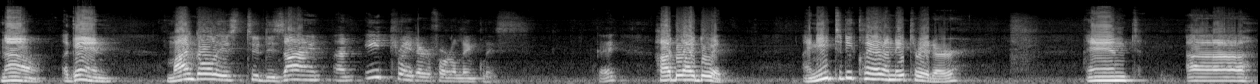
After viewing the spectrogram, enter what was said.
Now, again, my goal is to design an iterator for a linked list. Okay? How do I do it? I need to declare an iterator, and uh,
